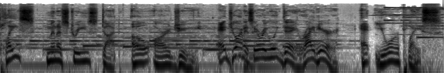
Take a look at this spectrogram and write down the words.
placeministries.org and join us every weekday right here at your place.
